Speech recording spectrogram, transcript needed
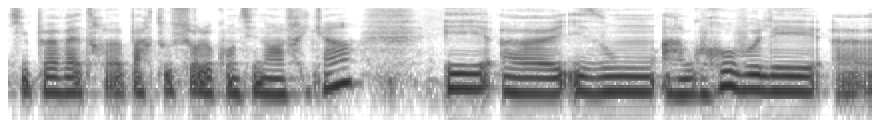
qui peuvent être partout sur le continent africain. Et euh, ils ont un gros volet euh,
